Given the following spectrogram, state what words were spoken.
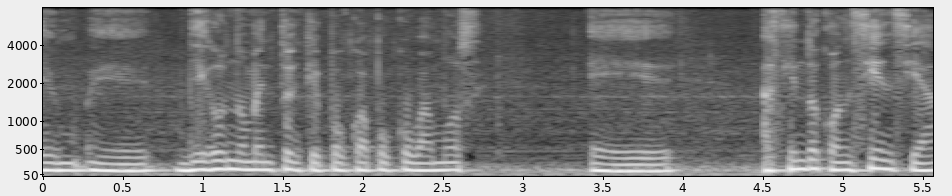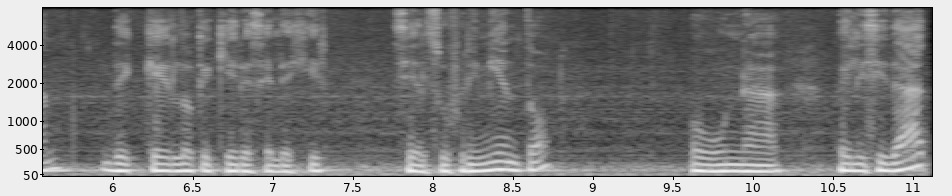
em, eh, llega un momento en que poco a poco vamos eh, haciendo conciencia de qué es lo que quieres elegir, si el sufrimiento o una felicidad.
